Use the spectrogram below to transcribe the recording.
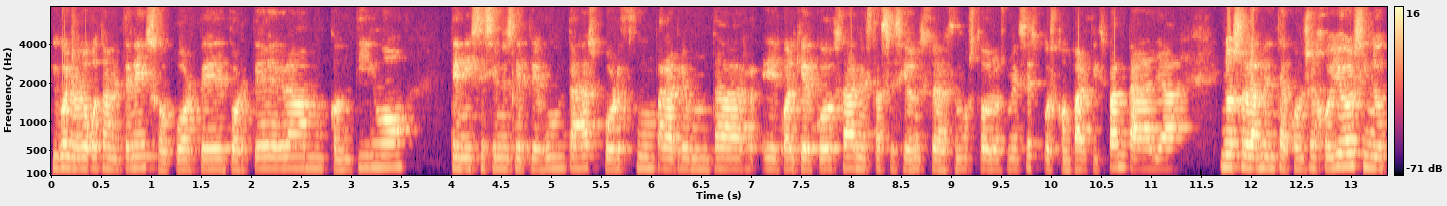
Y bueno, luego también tenéis soporte por Telegram continuo, tenéis sesiones de preguntas por Zoom para preguntar eh, cualquier cosa. En estas sesiones que las hacemos todos los meses, pues compartís pantalla. No solamente aconsejo yo, sino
